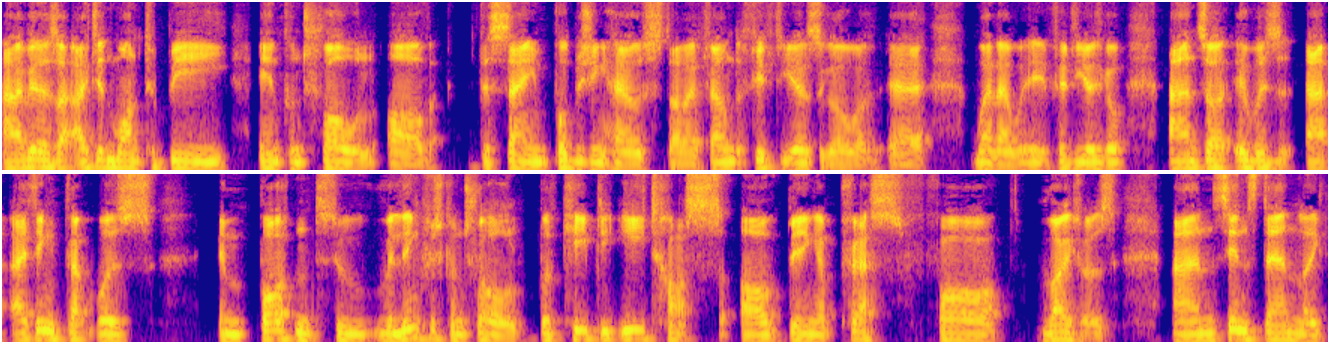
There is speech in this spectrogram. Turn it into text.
And I realized I didn't want to be in control of the same publishing house that I founded 50 years ago, uh, when I 50 years ago. And so it was, I think that was important to relinquish control, but keep the ethos of being a press for writers. And since then, like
